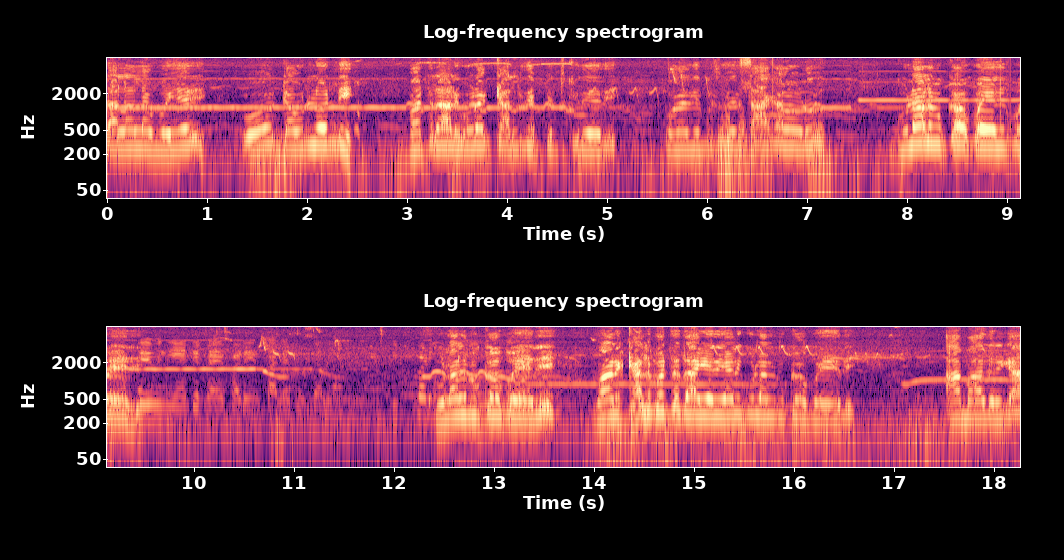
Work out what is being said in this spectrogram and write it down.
తలలో పోయేది ఓ గౌడ్లోని బతరాడు కూడా కళ్ళు తెప్పించుకునేది. కూర తెప్పించుకునేది సాగలోడు గుణాలు ముక్కపోయేది పోయేది గుణాలు ముక్కపోయేది వాడు కలుపుత తాగేది కానీ గుణాలు ముక్కపోయేది. ఆ మాదిరిగా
